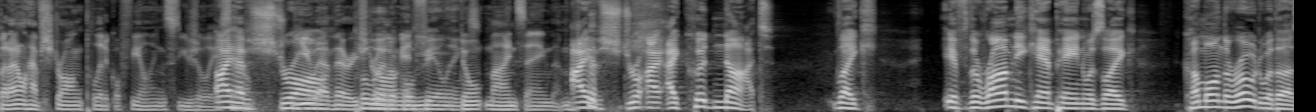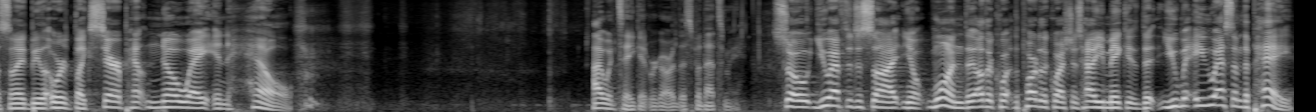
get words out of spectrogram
but I don't have strong political feelings usually. I so have strong You have very strong political you feelings. don't mind saying them. I have strong. I, I could not, like, if the Romney campaign was like, "Come on the road with us," and I'd be like, or like Sarah Palin. No way in hell. I would take it regardless, but that's me. So you have to decide. You know, one the other the part of the question is how you make it that you you ask them to pay.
